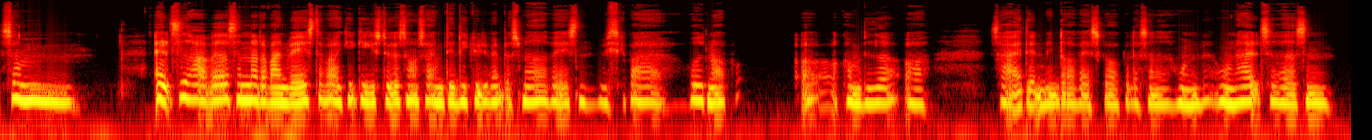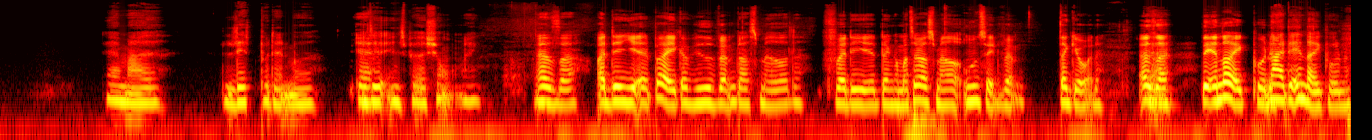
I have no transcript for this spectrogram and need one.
som altid har været sådan, når der var en vase, der var, gik, gik i stykker, så hun sagde, at det er ligegyldigt, hvem der smadrede vasen. Vi skal bare rydde den op og, og komme videre, og så har jeg den mindre vaske op, eller sådan noget. Hun, hun har altid været sådan, det er meget let på den måde. Ja. Det inspiration, ikke? Altså, og det hjælper ikke at vide, hvem der har smadret det, fordi den kommer til at være smadret, uanset hvem der gjorde det. Altså, Ja. det ændrer ikke på det. Nej, det ændrer ikke på det.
